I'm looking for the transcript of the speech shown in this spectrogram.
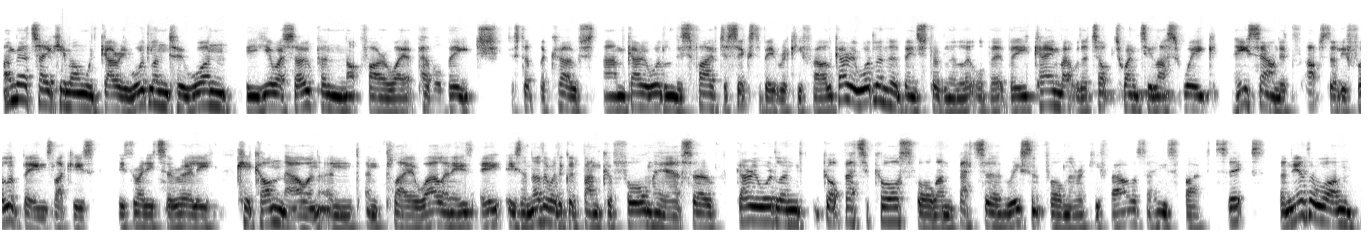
I'm going to take him on with Gary Woodland, who won the US Open not far away at Pebble Beach, just up the coast. And Gary Woodland is five to six to beat Rickie Fowler. Gary Woodland had been struggling a little bit, but he came back with a top 20 last week. He sounded absolutely full of beans, like he's he's ready to really kick on now and and, and play well. And he's he's another with a good bank of form here. So Gary Woodland got better course form and better recent form than Rickie Fowler, so he's five to six. And the other one,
